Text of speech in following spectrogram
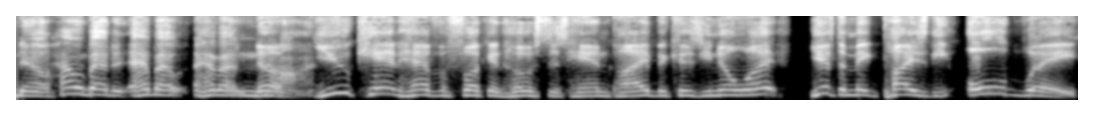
No, how about it? How about how about No, not? you can't have a fucking hostess hand pie because you know what? You have to make pies the old way.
